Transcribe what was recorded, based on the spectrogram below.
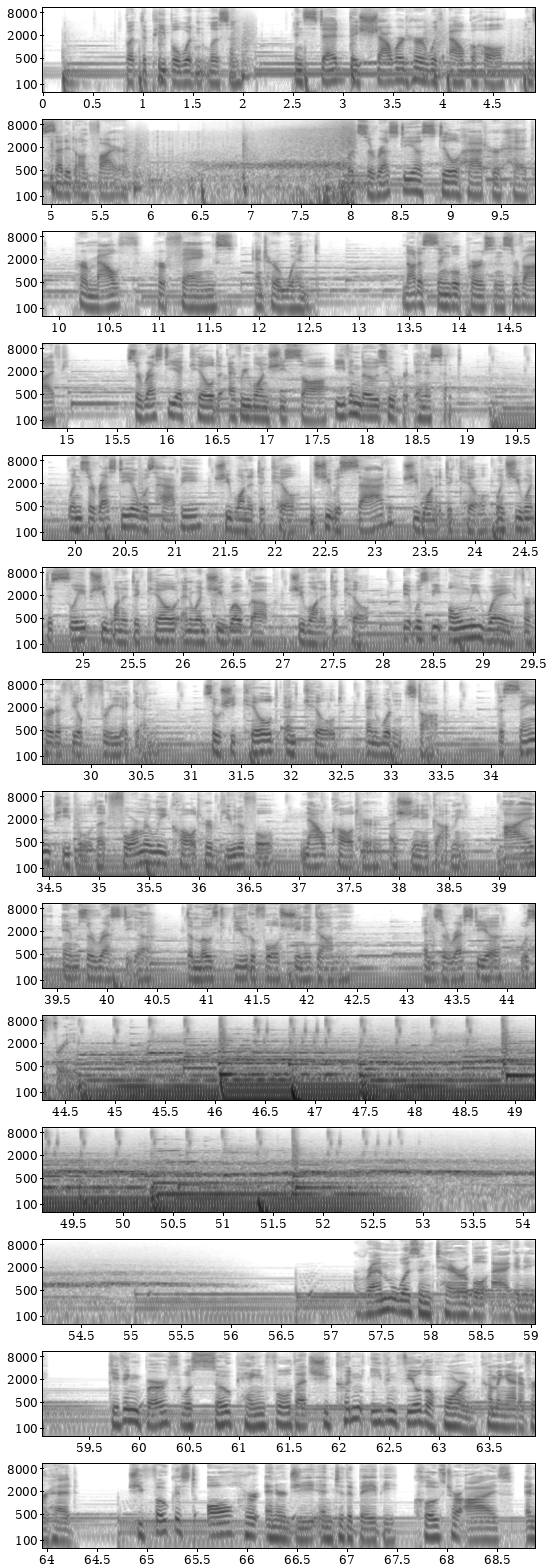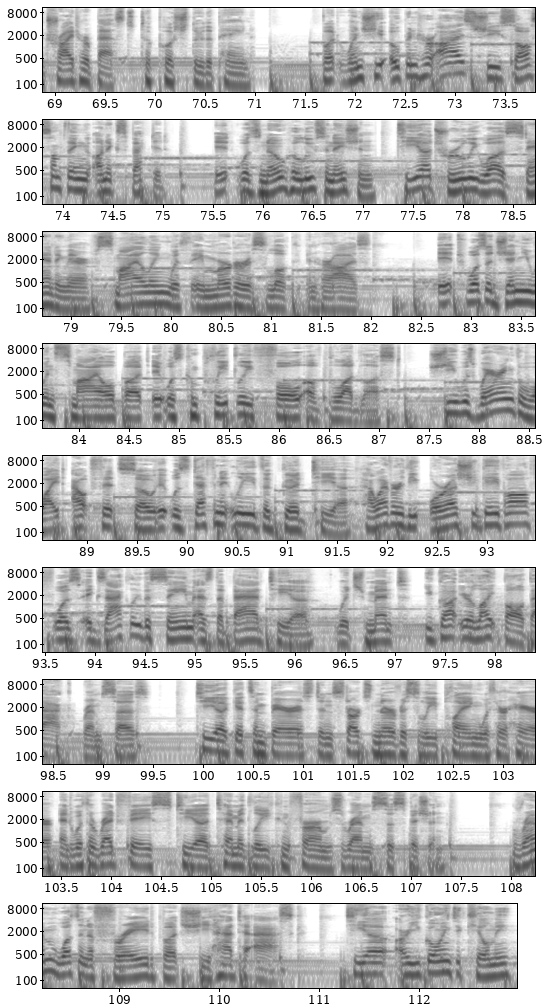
But the people wouldn't listen. Instead, they showered her with alcohol and set it on fire. But Zarestia still had her head, her mouth, her fangs, and her wind. Not a single person survived. Zarestia killed everyone she saw, even those who were innocent. When Zarestia was happy, she wanted to kill. When she was sad, she wanted to kill. When she went to sleep, she wanted to kill, and when she woke up, she wanted to kill. It was the only way for her to feel free again. So she killed and killed and wouldn't stop. The same people that formerly called her beautiful now called her a Shinigami. I am Zarestia, the most beautiful Shinigami. And Zarestia was free. Rem was in terrible agony. Giving birth was so painful that she couldn't even feel the horn coming out of her head. She focused all her energy into the baby, closed her eyes, and tried her best to push through the pain. But when she opened her eyes, she saw something unexpected. It was no hallucination. Tia truly was standing there, smiling with a murderous look in her eyes. It was a genuine smile, but it was completely full of bloodlust. She was wearing the white outfit, so it was definitely the good Tia. However, the aura she gave off was exactly the same as the bad Tia, which meant, You got your light ball back, Rem says. Tia gets embarrassed and starts nervously playing with her hair, and with a red face, Tia timidly confirms Rem's suspicion. Rem wasn't afraid, but she had to ask, Tia, are you going to kill me?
